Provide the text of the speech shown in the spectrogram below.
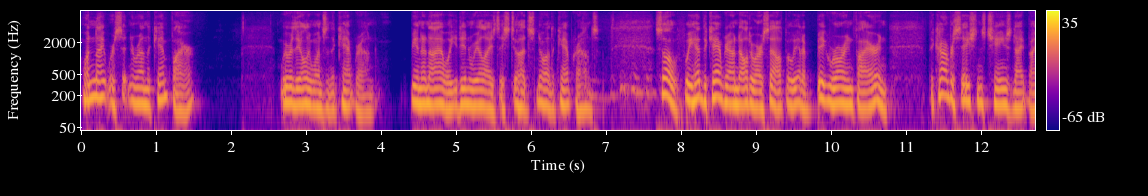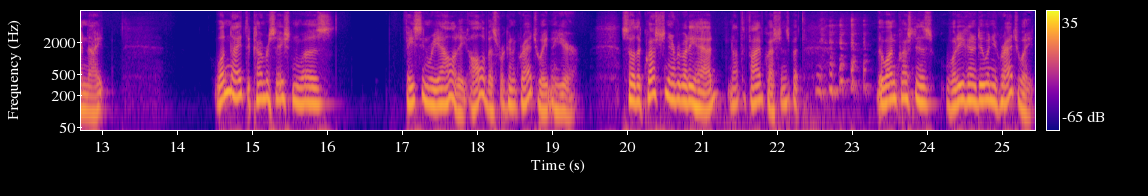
One night we're sitting around the campfire. We were the only ones in the campground. Being in Iowa, you didn't realize they still had snow on the campgrounds. so we had the campground all to ourselves, but we had a big roaring fire, and the conversations changed night by night. One night, the conversation was facing reality. All of us were going to graduate in a year. So the question everybody had, not the five questions, but the one question is, what are you going to do when you graduate?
